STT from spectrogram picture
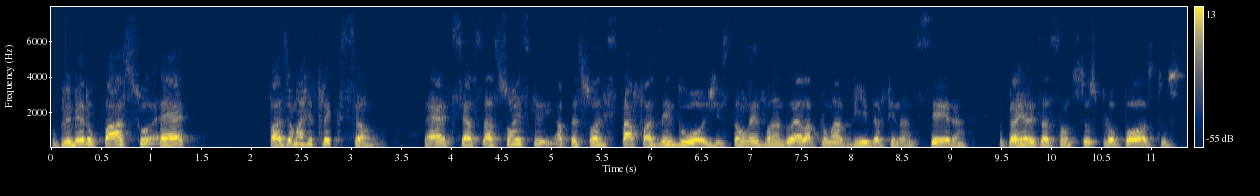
O primeiro passo é fazer uma reflexão. Né? Se as ações que a pessoa está fazendo hoje estão levando ela para uma vida financeira e para a realização dos seus propósitos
